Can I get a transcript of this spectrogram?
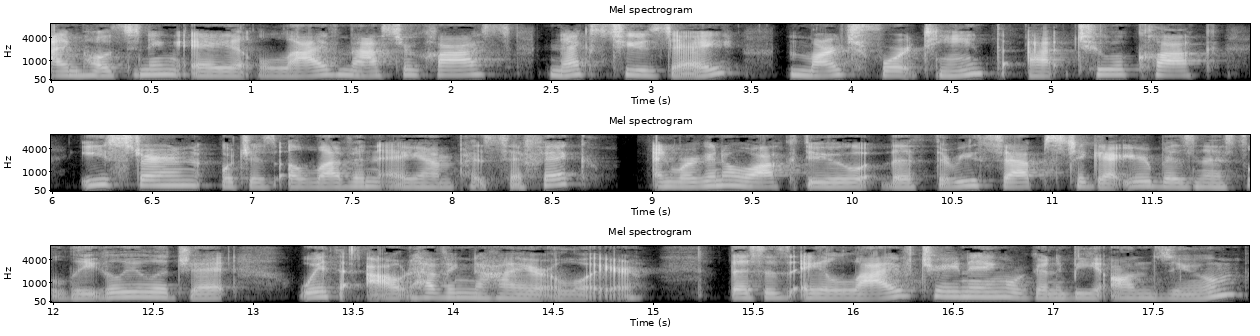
I'm hosting a live masterclass next Tuesday, March 14th at 2 o'clock Eastern, which is 11 a.m. Pacific and we're going to walk through the three steps to get your business legally legit without having to hire a lawyer. This is a live training. We're going to be on Zoom.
